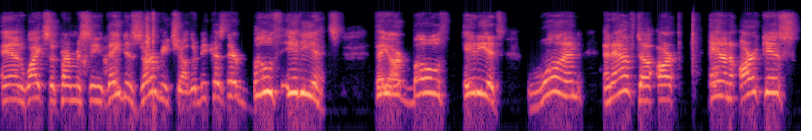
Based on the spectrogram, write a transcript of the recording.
and white supremacy, they deserve each other because they're both idiots. They are both idiots. One, an Antifa are anarchist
